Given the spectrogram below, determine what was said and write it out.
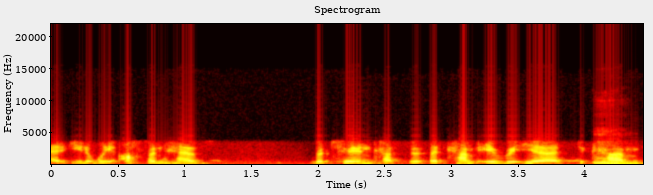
uh, you know, we often have return customers that come every year to come.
